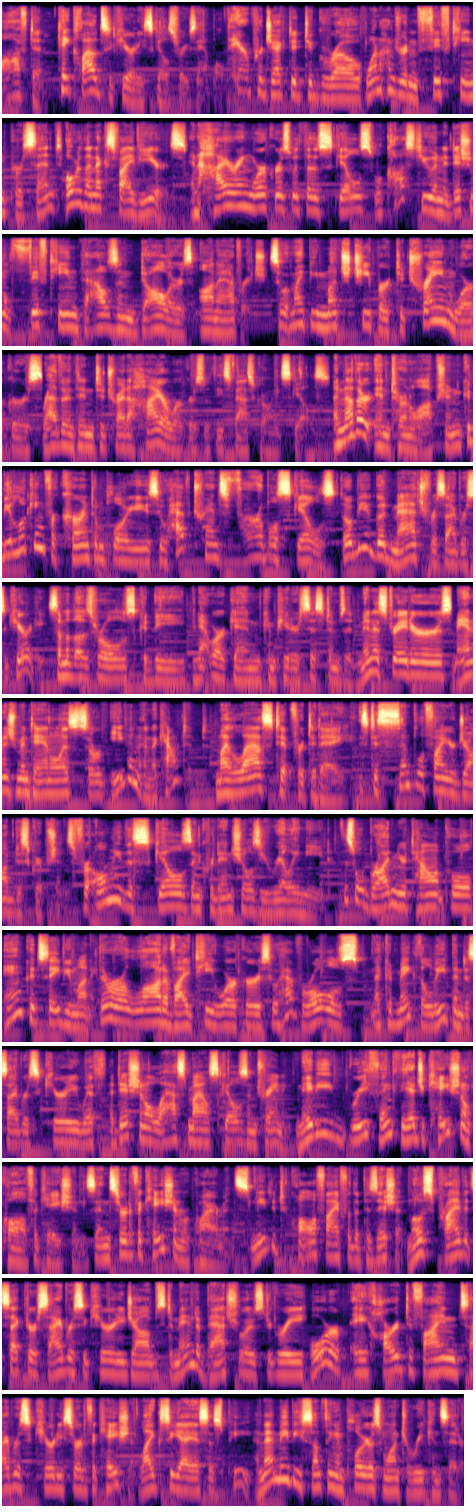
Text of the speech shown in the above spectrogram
often. Take cloud security skills, for example. They are projected to grow 115% over the next five years. And hiring workers with those skills will cost you an additional $15,000 on average. So it might be much cheaper to train workers rather than to try to hire workers with these fast growing skills. Another internal option could be looking for current employees who have transferable skills that would be a good match for cybersecurity. Some of those roles could be network and computer systems administrators, management analysts, or even an accountant. My last tip for today is to simplify your job descriptions for only the skills and credentials you really need. This will broaden your talent pool and could save you money. There are a lot of IT workers who have roles that could make the leap into cybersecurity with additional last mile skills and training. Maybe rethink the educational qualifications and certification requirements needed to qualify for the position. Most private sector cybersecurity jobs demand a bachelor's degree or a hard to find cybersecurity certification like CISSP, and that may be something employers want to reconsider.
